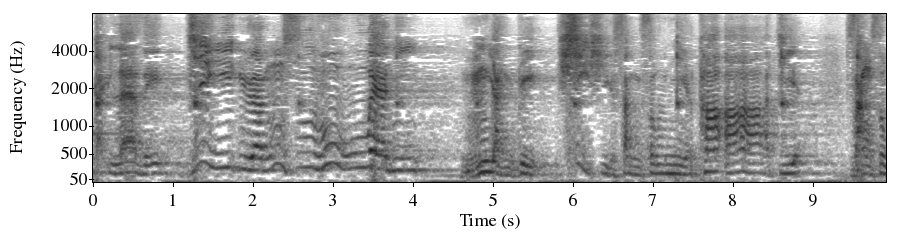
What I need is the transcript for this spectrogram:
该来人，几月五十五万年，我应该细细上手捏他爹，上手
